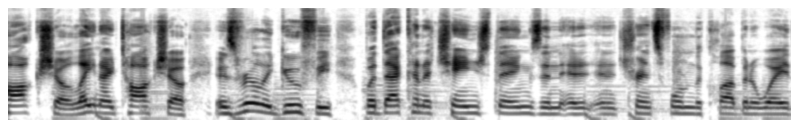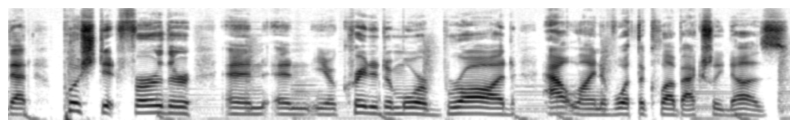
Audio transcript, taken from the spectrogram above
talk show, late night talk show. It was really goofy, but that kind of changed things and, and, and, it transformed the club in a way that pushed it further and, and you know created a more broad outline of what the club actually does.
